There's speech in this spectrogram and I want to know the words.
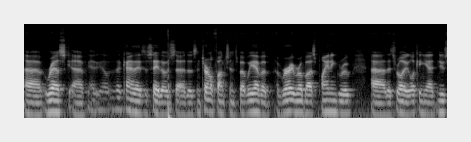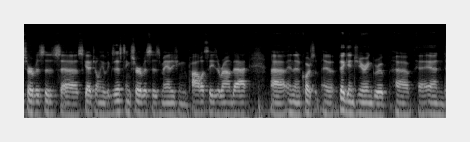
uh, risk, uh, kind of as I say, those uh, those internal functions. But we have a, a very robust planning group uh, that's really looking at new services, scheduling of existing services, managing the policies around that, and then of course a big engineering group and.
